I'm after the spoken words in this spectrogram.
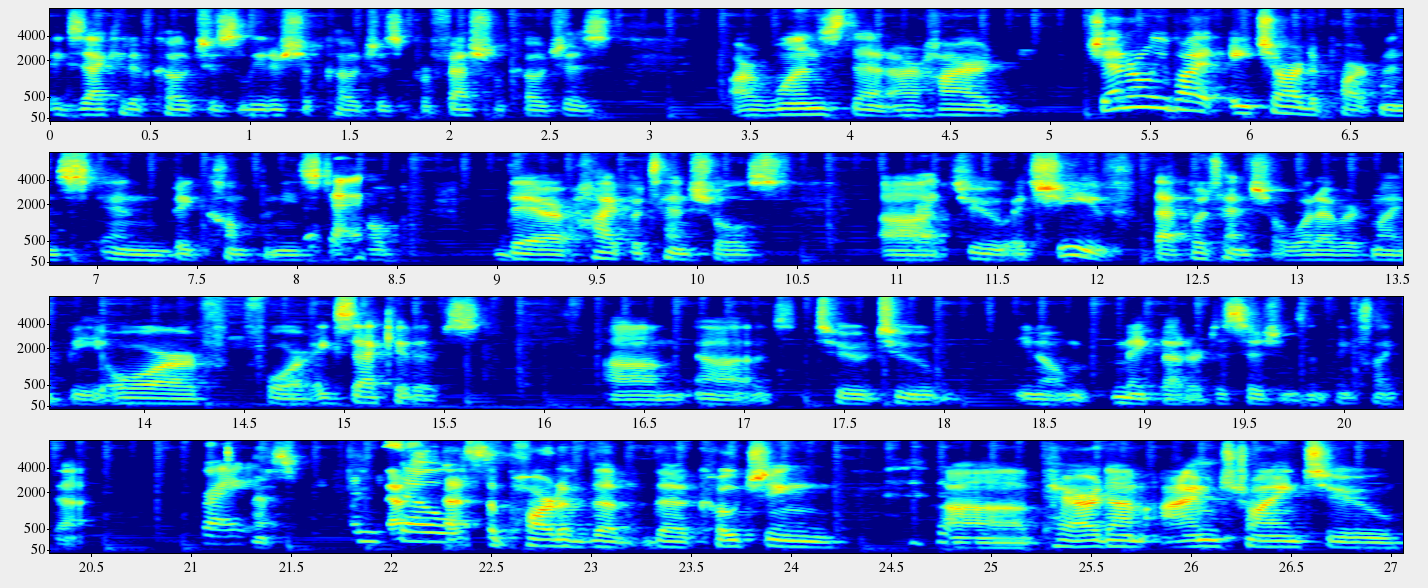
executive coaches, leadership coaches, professional coaches are ones that are hired generally by HR departments in big companies okay. to help their high potentials uh, right. to achieve that potential, whatever it might be, or f- for executives um, uh, to to you know make better decisions and things like that right yes. and that's, so that's the part of the the coaching uh, paradigm i'm trying to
